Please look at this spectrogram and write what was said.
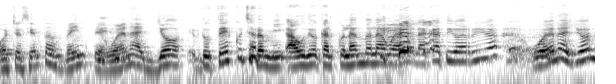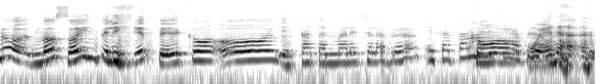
820, buena yo. ¿Ustedes escucharon mi audio calculando la weá de la Katy Barriga? Buena, yo no, no soy inteligente. Es como, oh, está tan mal hecha la prueba. Está tan mal hecha la prueba. buena.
